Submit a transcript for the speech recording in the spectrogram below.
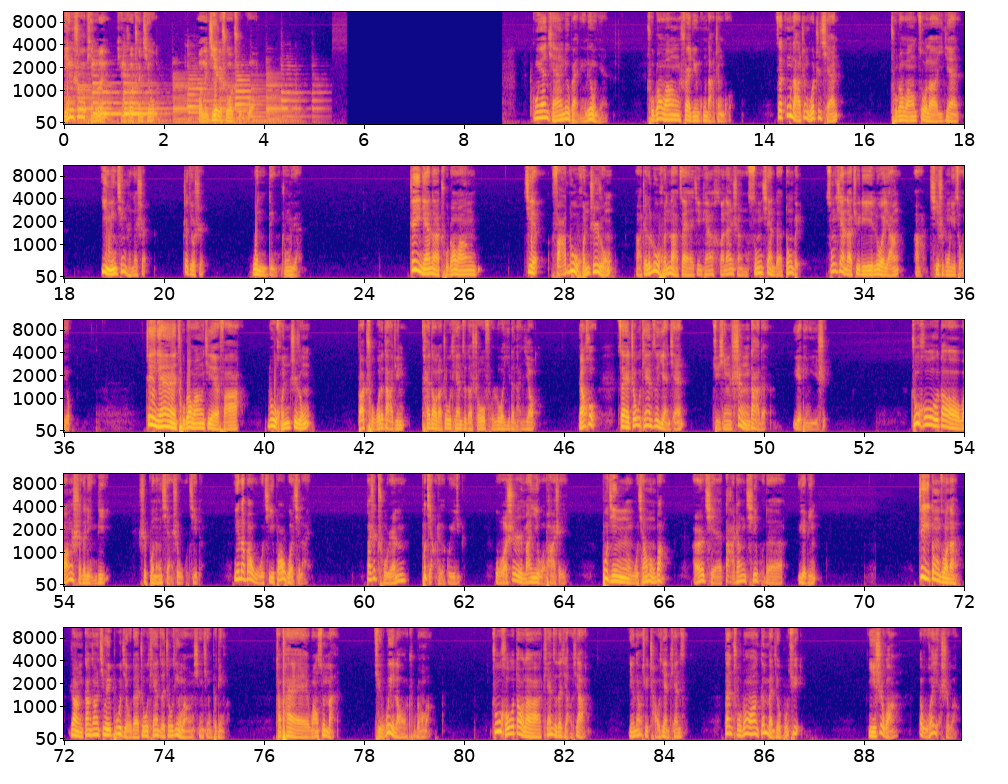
评书评论评说春秋，我们接着说楚国。公元前六百零六年，楚庄王率军攻打郑国。在攻打郑国之前，楚庄王做了一件一鸣惊人的事这就是问鼎中原。这一年呢，楚庄王借伐陆浑之戎啊，这个陆浑呢，在今天河南省嵩县的东北，嵩县呢距离洛阳啊七十公里左右。这一年，楚庄王借伐陆浑之戎，把楚国的大军开到了周天子的首府洛邑的南郊，然后在周天子眼前举行盛大的阅兵仪式。诸侯到王室的领地是不能显示武器的，应当把武器包裹起来。但是楚人不讲这个规矩，我是蛮夷，我怕谁？不仅舞枪弄棒，而且大张旗鼓的阅兵。这一动作呢，让刚刚继位不久的周天子周定王心情不定了。他派王孙满去慰劳楚庄王。诸侯到了天子的脚下，应当去朝见天子，但楚庄王根本就不去。你是王，我也是王。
